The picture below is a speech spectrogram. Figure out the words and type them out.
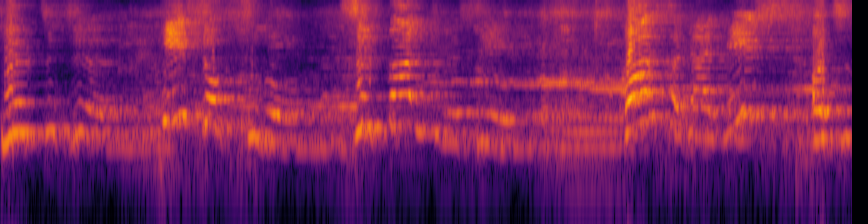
Yırtıcı, hiç yoksulu, sırtlan kümesi. Varsa gelmiş açılıp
